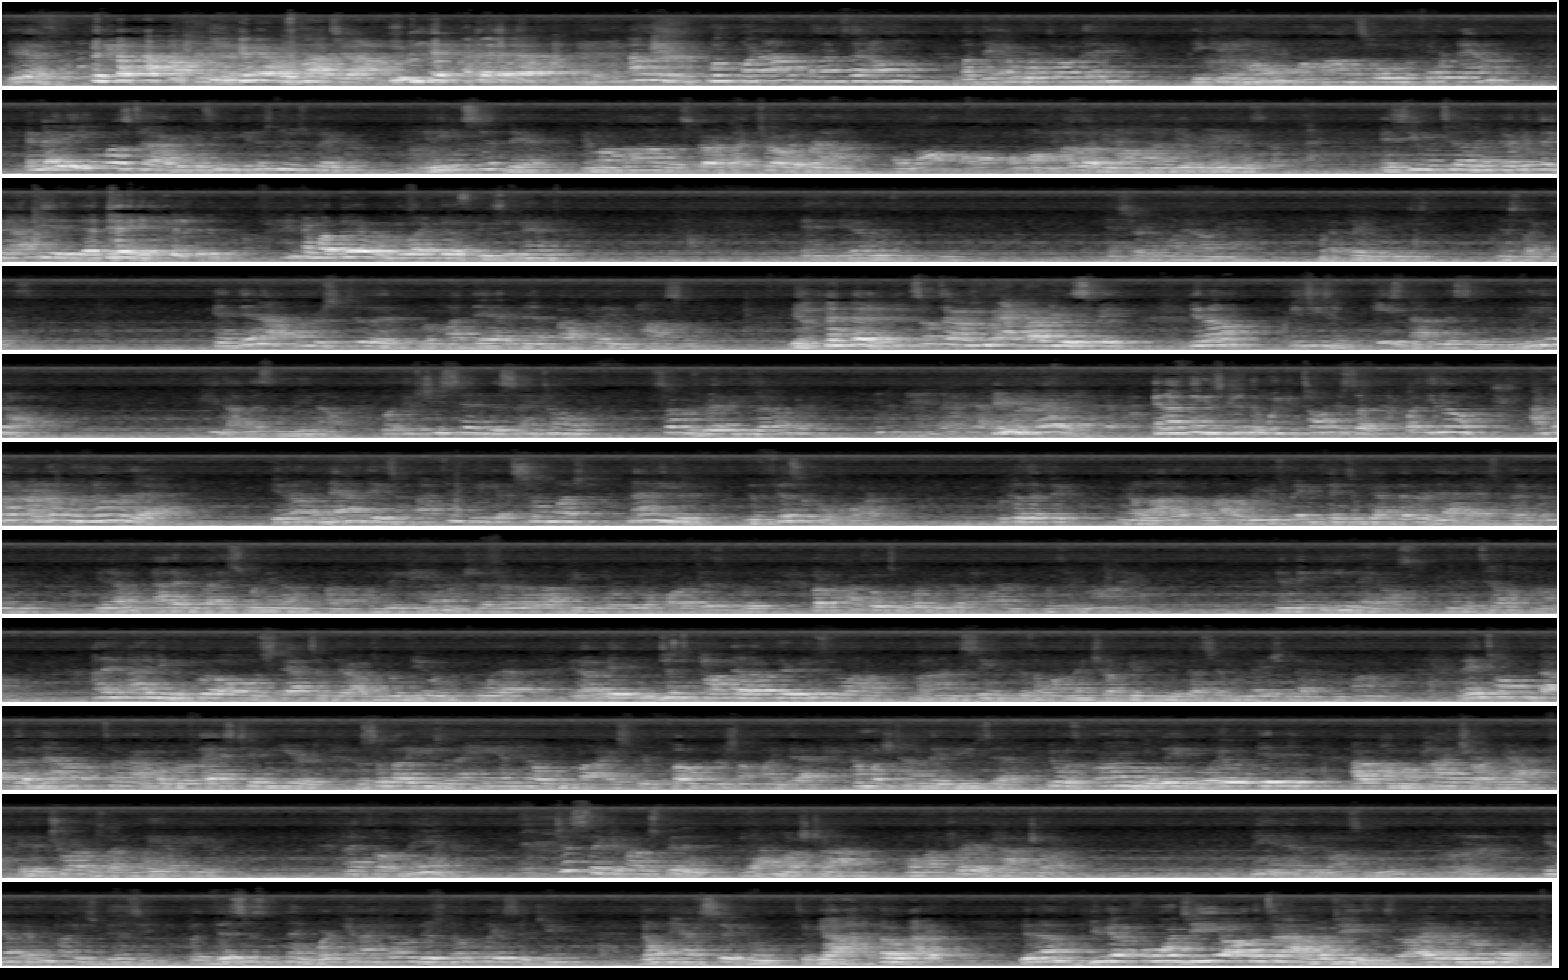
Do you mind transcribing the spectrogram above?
Yes. and that was my job. I mean, when, when, I, when I was at home, my dad worked all day. He came home. My mom was holding the fort down. And maybe he was tired because he would get his newspaper and he would sit there and my mom would start like Charlie Brown. Oh, oh, oh, I love you, mom. I'm giving you this. And she would tell him everything I did that day. and my dad would be like this. He'd sit there and, yeah, and started going down there. I paper was just like this. And then I understood what my dad meant by playing possum. Sometimes you act like you're asleep, you know? And he's not listening to me at all. He's not listening to me now. But if she said in the same tone, someone's ready, he's like, okay. He was ready. And I think it's good that we can talk to stuff. But you know, I don't I don't remember that. You know, nowadays I think we get so much, not even the physical part, because I think, you know, a lot of a lot of readers, maybe things have got better in that aspect. I mean, you know, not everybody's swinging a, a, a big hammer and stuff. I know a lot of people work real hard physically, but a lot of folks are working real hard. In the emails, in the telephone. I didn't, I didn't even put all the stats up there. I was reviewing before that. You know, it, just to pop that up there, just a lot of behind the scenes because I want to make sure I'm giving you the best information that I can find. And they talked about the amount of time over the last 10 years of somebody using a handheld device, their phone or something like that, how much time they use that. It was unbelievable. It, it, it, I, am a pie chart guy, and the chart was like way up here. And I thought, man, just think if I was spending that much time on my prayer pie chart. Man, that'd be awesome. You know, everybody's busy, but this is the thing. Where can I go? There's no place that you don't have signal to God, all right? You know, you got 4G all the time with Jesus, right? Or even more.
